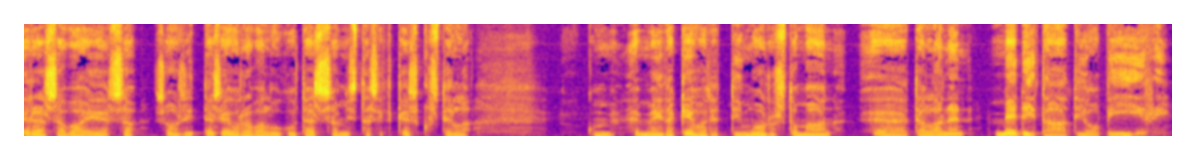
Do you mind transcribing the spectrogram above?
erässä vaiheessa, se on sitten seuraava luku tässä, mistä sitten keskustella, kun meitä kehotettiin muodostamaan tällainen meditaatiopiiri.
